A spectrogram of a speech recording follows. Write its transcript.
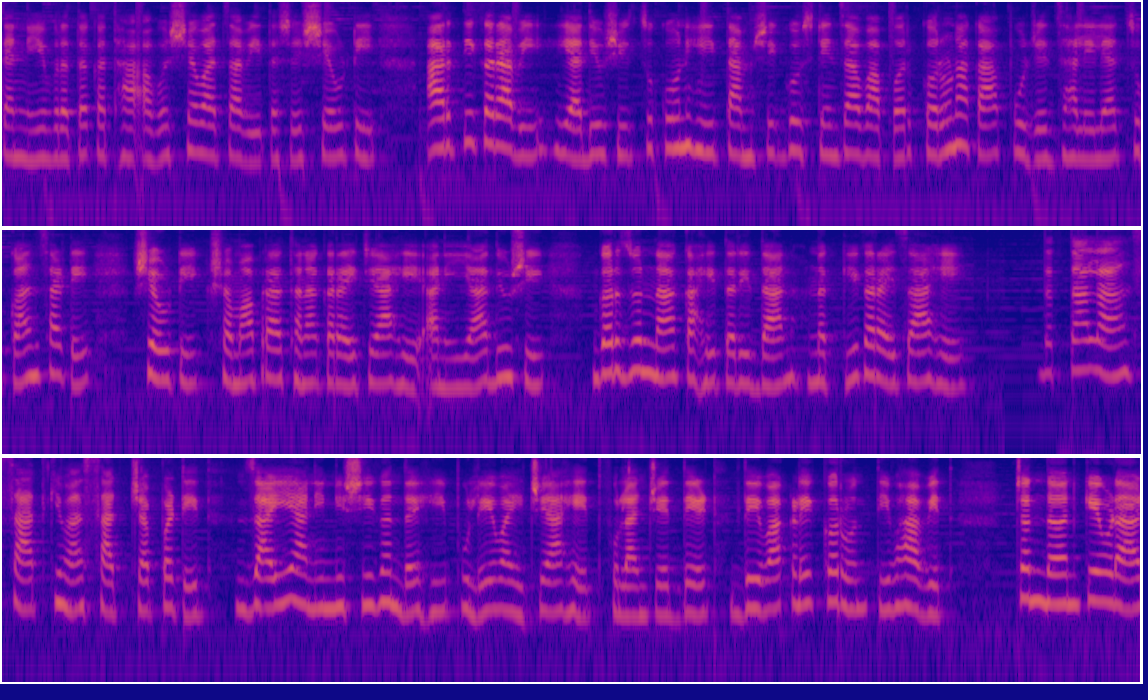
त्यांनी व्रतकथा अवश्य वाचावी. तसेच शेवटी आरती करावी. या दिवशी चुकूनही तामसिक गोष्टींचा वापर करू नका. पूजेत झालेल्या चुकांसाठी शेवटी क्षमा प्रार्थना करायची आहे आणि या दिवशी गरजूंना काहीतरी दान नक्की करायचं आहे. दत्ताला सात किंवा सातच्या पटीत जाई आणि निशिगंध ही फुले व्हायची आहेत. फुलांचे देठ देवाकडे करून ती व्हावीत. चंदन केवडा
